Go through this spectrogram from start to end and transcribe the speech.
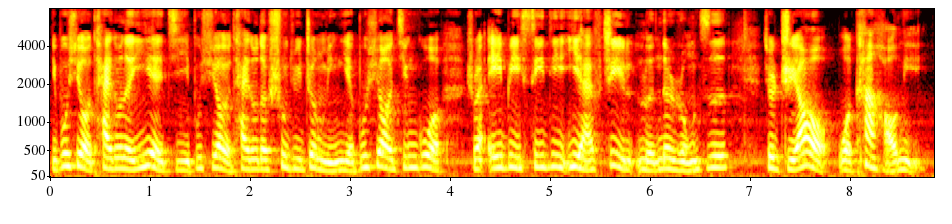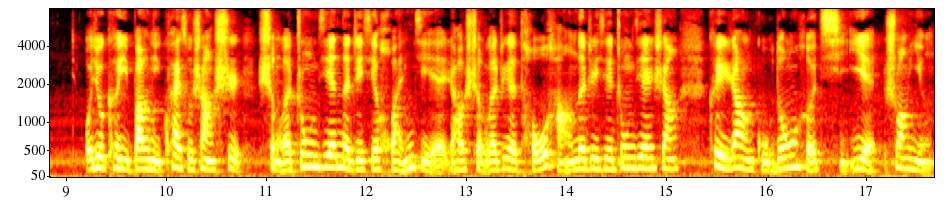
你不需要有太多的业绩，不需要有太多的数据证明，也不需要经过什么 A、B、C、D、E、F、G 轮的融资，就只要我看好你，我就可以帮你快速上市，省了中间的这些环节，然后省了这个投行的这些中间商，可以让股东和企业双赢。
